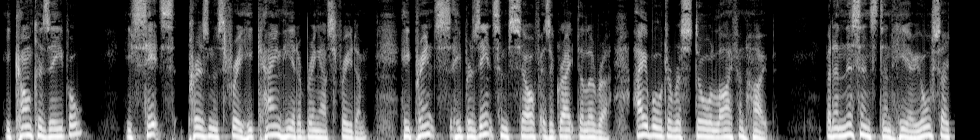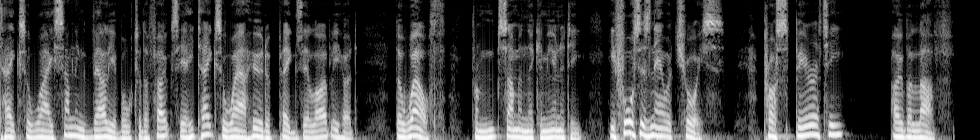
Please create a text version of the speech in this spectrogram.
He conquers evil. He sets prisoners free. He came here to bring us freedom. He, prints, he presents himself as a great deliverer, able to restore life and hope. But in this instant here, he also takes away something valuable to the folks here. He takes away a herd of pigs, their livelihood, the wealth from some in the community. He forces now a choice prosperity over love,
